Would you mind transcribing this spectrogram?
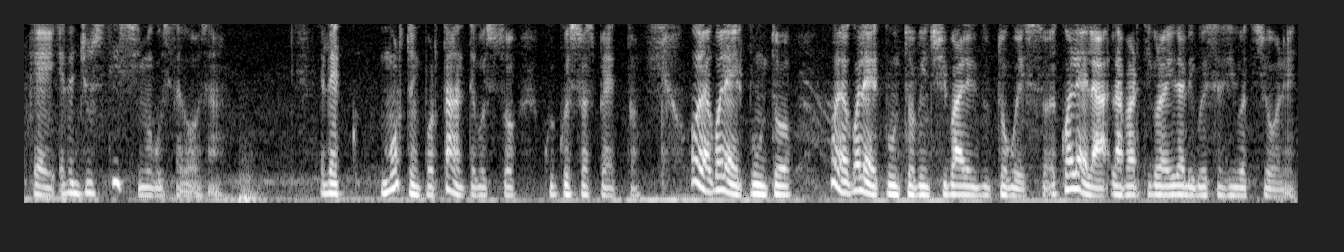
ok? Ed è giustissimo questa cosa. Ed è molto importante questo, questo aspetto. Ora qual è il punto ora qual è il punto principale di tutto questo? E qual è la, la particolarità di questa situazione?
